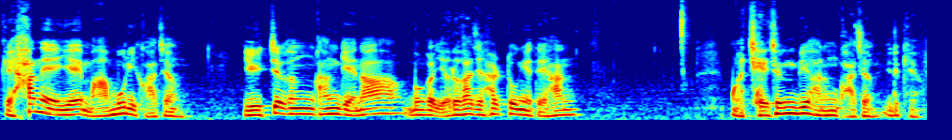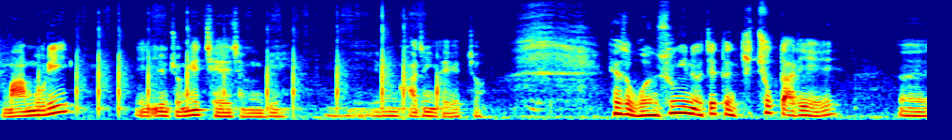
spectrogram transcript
그한 해의 마무리 과정, 일정한 관계나 뭔가 여러 가지 활동에 대한 뭔가 재정비하는 과정, 이렇게 마무리, 일종의 재정비, 이런 과정이 되겠죠. 그래서 원숭이는 어쨌든 기축달이 어,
